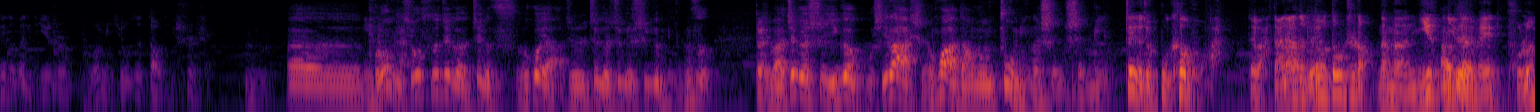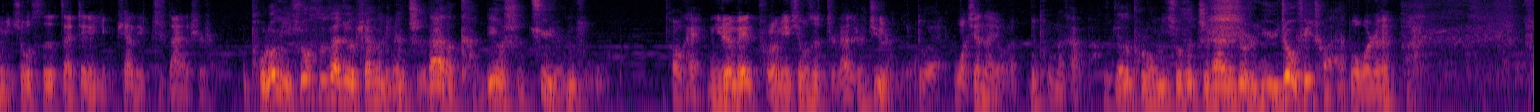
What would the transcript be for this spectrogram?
这个问题是普罗米修斯到底是谁？嗯呃，普罗米修斯这个这个词汇啊，就是这个这个是一个名字，对吧？这个是一个古希腊神话当中著名的神神明。这个就不科普了，对吧？大家都、啊都都知道。那么你你认为普罗米修斯在这个影片里指代的是什么普罗米修斯在这个片子里面指代的肯定是巨人族，？OK，你认为普罗米修斯指代的是巨人族？对，我现在有了不同的看法。你觉得普罗米修斯指代的就是宇宙飞船？不，我认为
